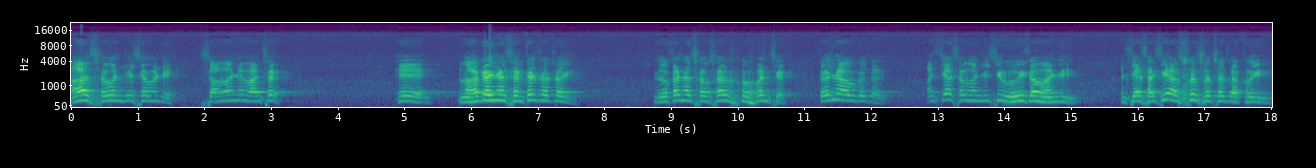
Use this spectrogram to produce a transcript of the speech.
आज सवंडे सवंडे सामान्य माणसं हे महागाईनं संकटात आली लोकांना संसार प्रपंच करणं अवघड झालं आणि त्यासंबंधीची भूमिका मांडली. आणि त्यासाठी अस्वस्थता दाखवली.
